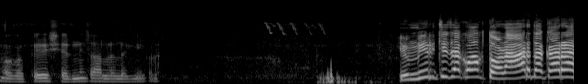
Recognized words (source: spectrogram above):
बघा प्रेशरने चाललं लगे इकडं ह्यो मिरचीचा कॉक थोडा अर्धा करा.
